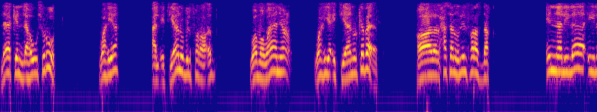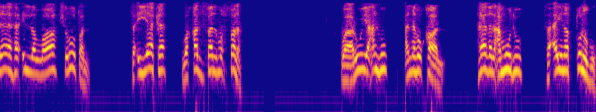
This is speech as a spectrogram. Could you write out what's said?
لكن له شروط وهي الإتيان بالفرائض وموانع وهي إتيان الكبائر. قال الحسن للفرزدق إن للا إله إلا الله شروطا. فإياك وقذف المحصنة. وروي عنه أنه قال هذا العمود فأين الطنب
